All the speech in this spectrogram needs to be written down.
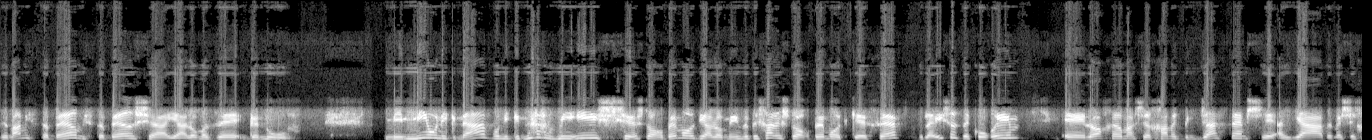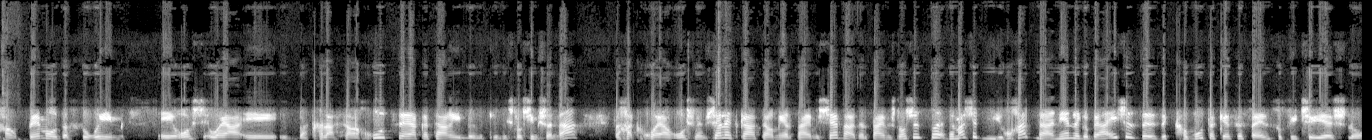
ומה מסתבר? מסתבר שהיהלום הזה גנוב. ממי הוא נגנב? הוא נגנב מאיש שיש לו הרבה מאוד יהלומים ובכלל יש לו הרבה מאוד כסף, ולאיש הזה קוראים אה, לא אחר מאשר חמד בן ג'אסם, שהיה במשך הרבה מאוד עשורים אה, ראש, הוא היה אה, בהתחלה שר החוץ הקטרי ב-30 שנה, ואחר כך הוא היה ראש ממשלת קטאר מ-2007 עד 2013, ומה שבמיוחד מעניין לגבי האיש הזה זה כמות הכסף האינסופית שיש לו.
